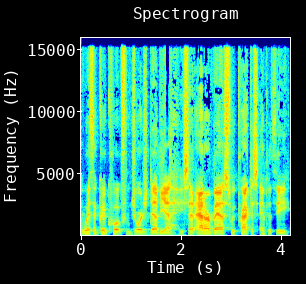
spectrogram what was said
with a good quote from George W. He said, "At our best, we practice empathy."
